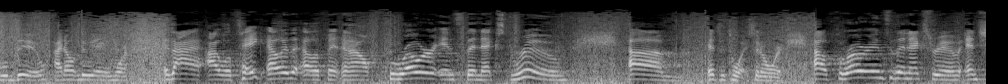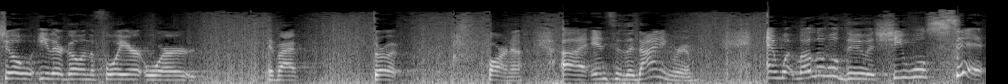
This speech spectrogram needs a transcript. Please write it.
will do, I don't do it anymore, is I, I will take Ellie the elephant and I'll throw her into the next room. Um, it's a toy, so don't worry. I'll throw her into the next room and she'll either go in the foyer or if I throw it far enough, uh, into the dining room. And what Lola will do is she will sit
